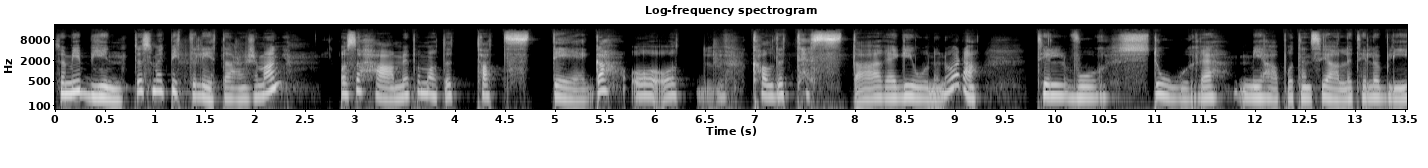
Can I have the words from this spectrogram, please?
Så vi begynte som et bitte lite arrangement, og så har vi på en måte tatt stega og, og kall det testa regionen vår, da til hvor store vi har potensial til å bli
